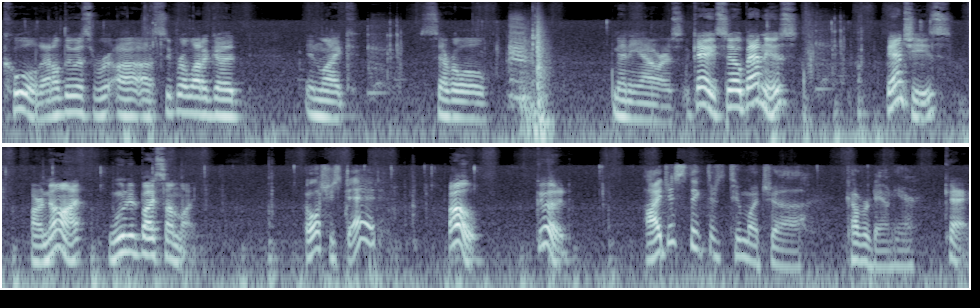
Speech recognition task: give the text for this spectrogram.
Cool. That'll do us uh, a super a lot of good in like several many hours. Okay, so bad news. Banshees are not wounded by sunlight. Oh, she's dead. Oh, good. I just think there's too much uh, cover down here. Okay.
